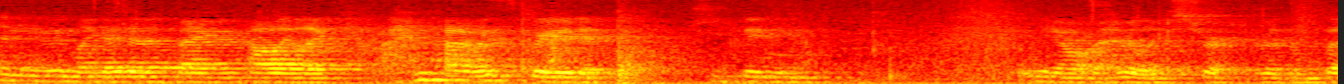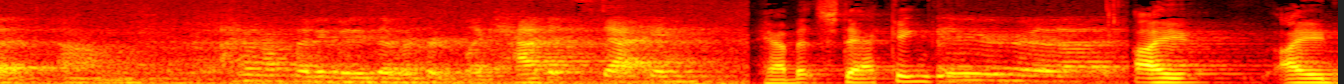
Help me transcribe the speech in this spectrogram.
and even like identifying probably like I'm not always great at keeping you know a really strict rhythm, but um, I don't know if anybody's ever heard of like habit stacking. Habit stacking. Have you ever heard of that? I I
